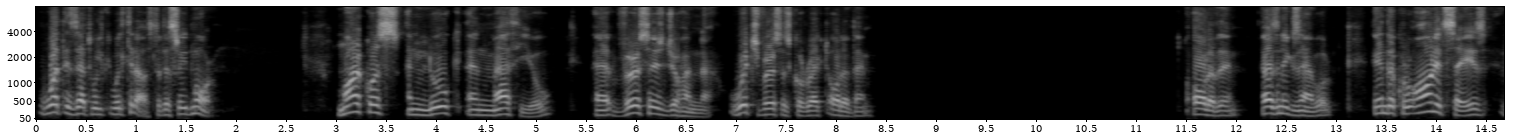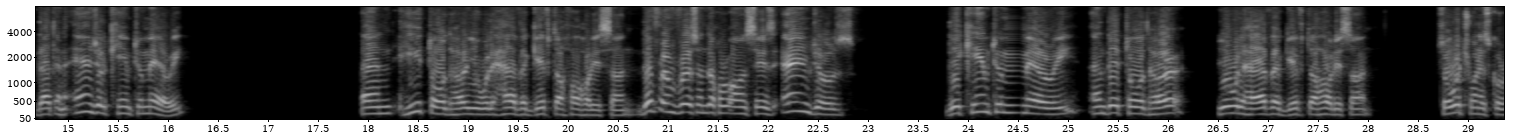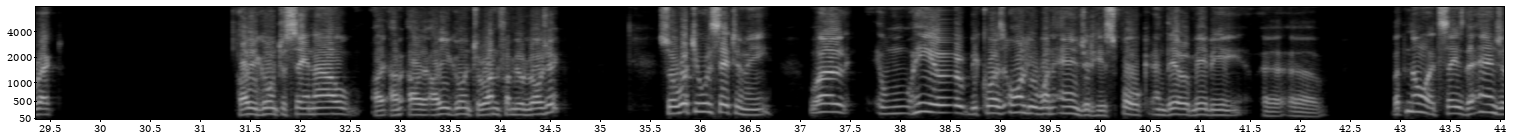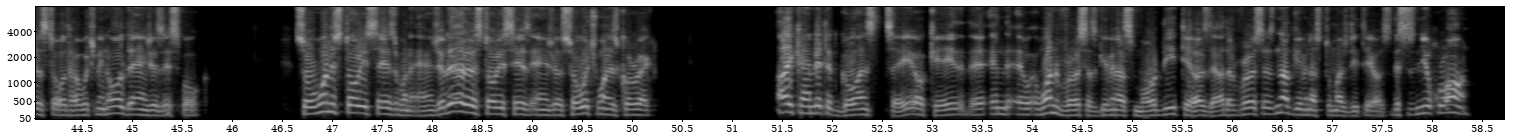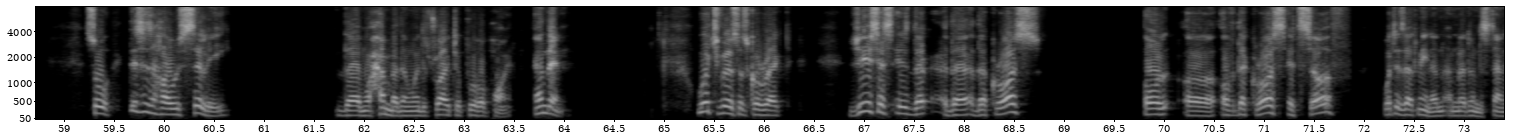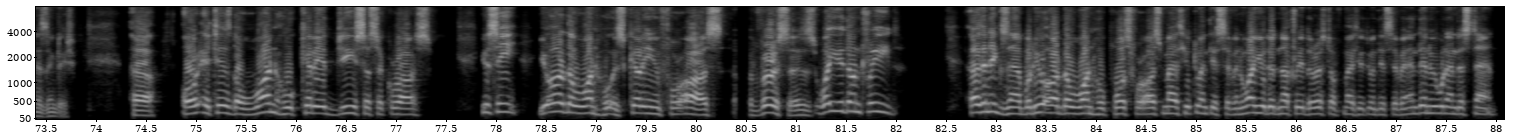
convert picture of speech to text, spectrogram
what is that will, will tell us? Let us read more. Marcus and Luke and Matthew uh, versus Johanna. Which verse is correct? All of them all of them. As an example in the Quran it says that an angel came to Mary and he told her you will have a gift of a holy son. Different verse in the Quran says angels they came to Mary and they told her you will have a gift of a holy son. So which one is correct? Are you going to say now are, are, are you going to run from your logic? So what you will say to me well here because only one angel he spoke and there maybe uh, uh, but no it says the angels told her which mean all the angels they spoke so one story says one angel, the other story says angel. So which one is correct? I can let it go and say, okay, the, the, uh, one verse has given us more details, the other verse is not giving us too much details. This is new Quran. So this is how silly the Muhammadan when they try to prove a point. And then, which verse is correct? Jesus is the the the cross or uh, of the cross itself. What does that mean? I'm, I'm not understand his English uh, or it is the one who carried Jesus across. You see, you are the one who is carrying for us verses. Why you don't read? As an example, you are the one who posed for us Matthew 27. Why you did not read the rest of Matthew 27? And then we will understand.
